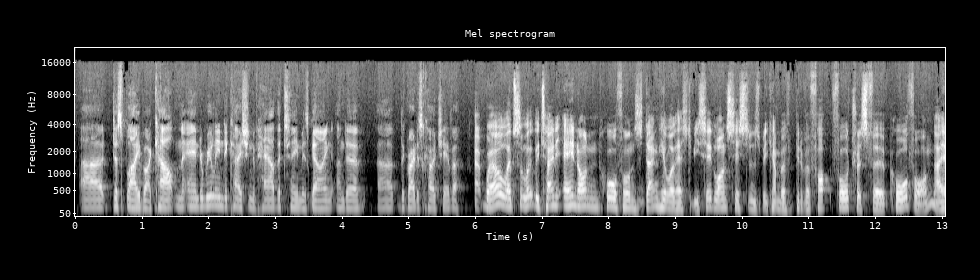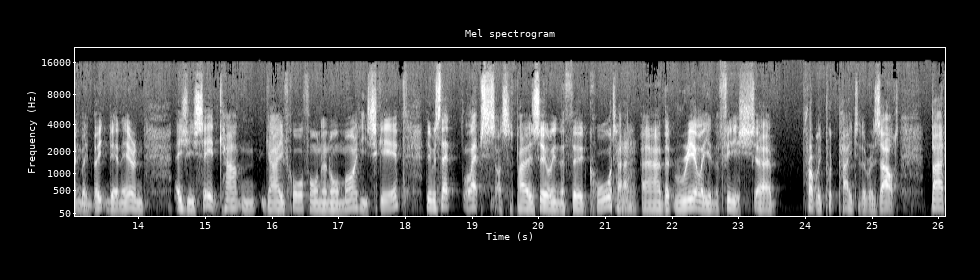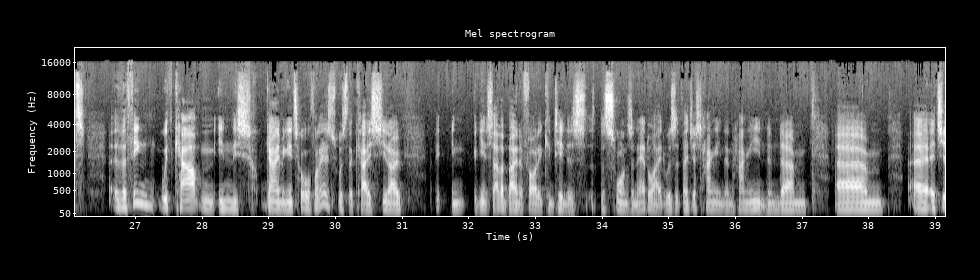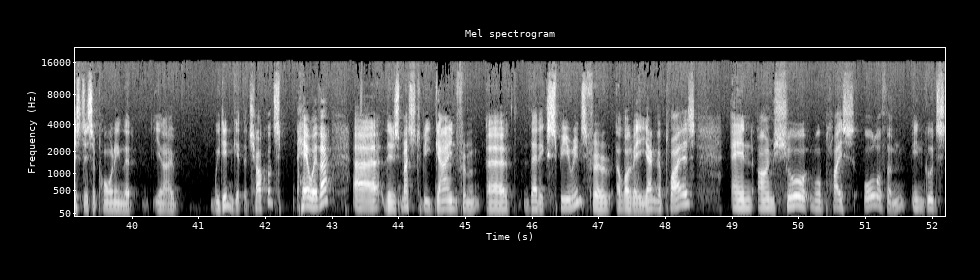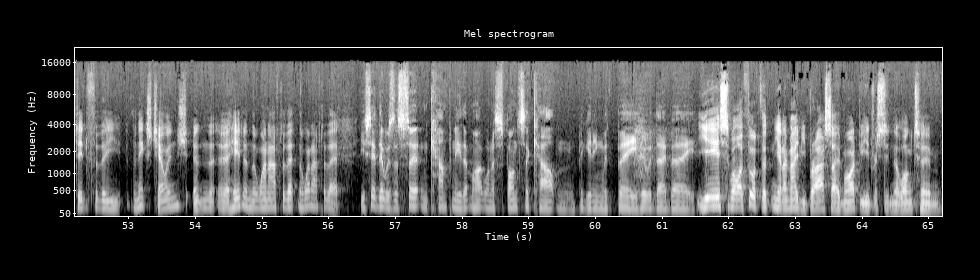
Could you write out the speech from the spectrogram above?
uh, display by Carlton and a real indication of how the team is going under uh, the greatest coach ever. Uh, well, absolutely, Tony. And on Hawthorn's dunghill, it has to be said, Launceston's become a bit of a fo- fortress for Hawthorn. They haven't been beaten down there, and as you said, Carlton gave Hawthorn an almighty scare. There was that lapse, I suppose, early in the third quarter uh, that really, in the finish, uh, probably put paid to the result. But the thing with Carlton in this game against Hawthorn, as was the case, you know, in, against other bona fide contenders, the Swans and Adelaide, was that they just hung in and hung in. And um, um, uh, it's just disappointing that, you know, we didn't get the chocolates. However, uh, there's much to be gained from uh, that experience for a lot of our younger players. And I'm sure we'll place all of them in good stead for the, the next challenge and the, ahead and the one after that and the one after that. You said there was a certain company that might want to sponsor Carlton, beginning with B. Who would they be? Yes, well, I thought that you know maybe Brasso might be interested in a long term,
